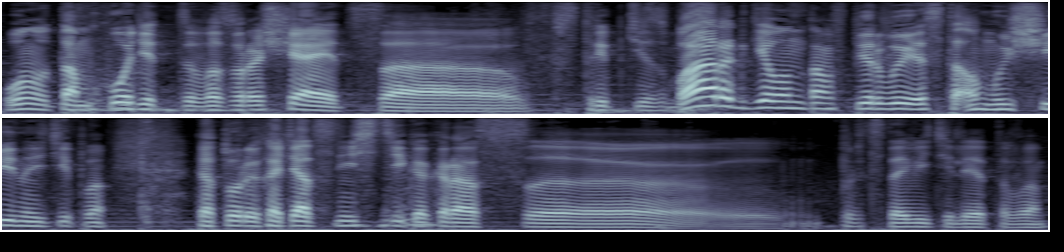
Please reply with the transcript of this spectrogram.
Он там ходит, возвращается в стриптиз-бар, где он там впервые стал мужчиной, типа, которые хотят снести как раз э, представители этого,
